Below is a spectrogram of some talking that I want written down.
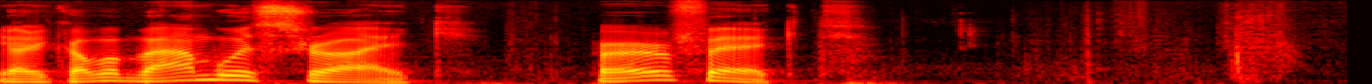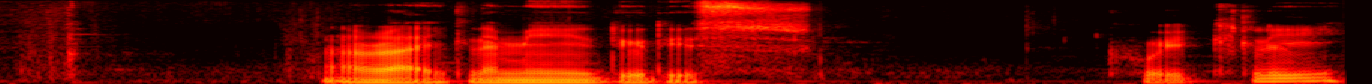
Yarikawa bamboo strike. Perfect. Alright, let me do this quickly.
